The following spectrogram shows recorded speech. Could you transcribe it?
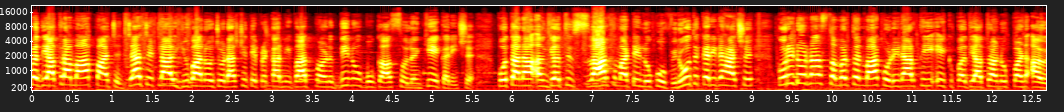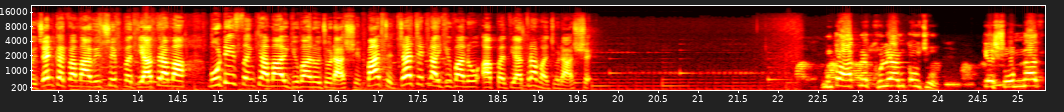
પદયાત્રામાં પાંચ હજાર જેટલા યુવાનો જોડાશે. તે પ્રકારની વાત પણ દિનુ બોગા સોલંકીએ કરી છે. પોતાના અંગત સ્વાર્થ માટે લોકો વિરોધ કરી રહ્યા છે. કોરિડોરના સમર્થનમાં કોડીનારથી એક પદયાત્રાનું પણ આયોજન કરવામાં આવ્યું છે. પદયાત્રામાં મોટી સંખ્યામાં યુવાનો જોડાશે. પાંચ હજાર જેટલા યુવાનો આ પદયાત્રામાં જોડાશે. હું તો આપને ખુલ્લેઆમ કહું છું કે સોમનાથ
